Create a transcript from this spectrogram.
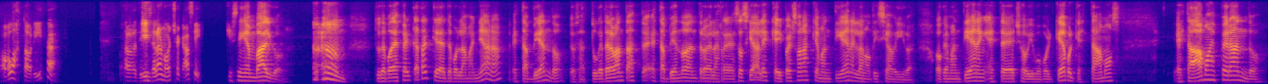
oh, hasta ahorita, hasta las 10 Y- de la noche casi. y sin embargo, tú te puedes percatar que desde por la mañana estás viendo, o sea, tú que te levantaste, estás viendo dentro de las redes sociales que hay personas que mantienen la noticia viva o que mantienen este hecho vivo. ¿Por qué? Porque estamos, estábamos esperando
